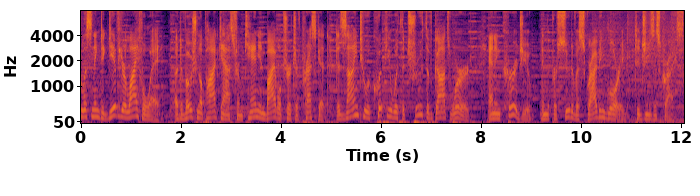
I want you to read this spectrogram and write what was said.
listening to Give Your Life Away, a devotional podcast from Canyon Bible Church of Prescott designed to equip you with the truth of God's Word and encourage you in the pursuit of ascribing glory to Jesus Christ.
